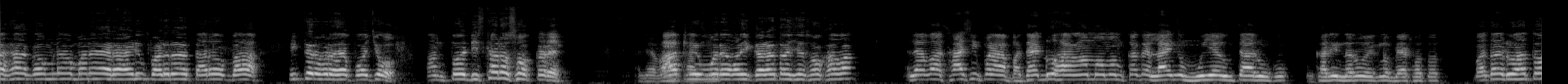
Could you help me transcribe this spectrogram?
આખા ગામના મને રાડ્યું પાડરા તારો બા સિત્તેર વર્ષે પહોંચ્યો. અને તોય ડિસ્કાનો શોખ કરે. એટલે આટલી ઉંમરે વળી કરતા છે શોખ આવા? એટલે વાત થાશી પણ આ બધા ડોહા આમ આમ આમ કરતા લાઈને મુએ ઉતારું કું. ઘરે નરો એકલો બેઠો તો. બધા ડોહા તો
